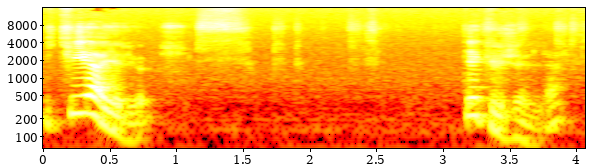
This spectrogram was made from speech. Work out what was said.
ikiye ayırıyoruz. Tek hücreliler.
